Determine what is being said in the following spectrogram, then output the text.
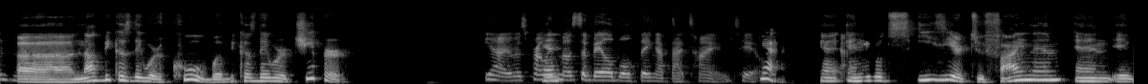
mm-hmm. uh, not because they were cool but because they were cheaper yeah, it was probably and, the most available thing at that time too. Yeah. And, yeah. and it was easier to find them and it,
